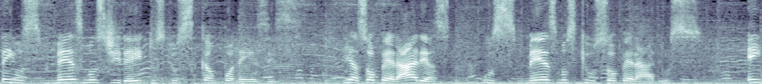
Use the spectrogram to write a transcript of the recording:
têm os mesmos direitos que os camponeses e as operárias os mesmos que os operários. Em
